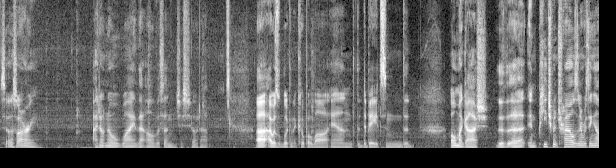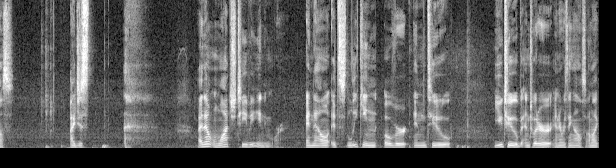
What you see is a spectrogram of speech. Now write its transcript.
so sorry. I don't know why that all of a sudden just showed up. Uh, I was looking at COPPA law and the debates and the, oh my gosh, the, the impeachment trials and everything else. I just, I don't watch TV anymore. And now it's leaking over into YouTube and Twitter and everything else. I'm like,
